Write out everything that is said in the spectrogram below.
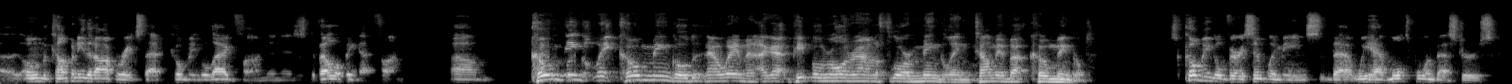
uh, own the company that operates that commingled ag fund and is developing that fund. Um, Co-mingled. Wait, co-mingled. Now wait a minute. I got people rolling around the floor mingling. Tell me about co-mingled. So co-mingled very simply means that we have multiple investors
